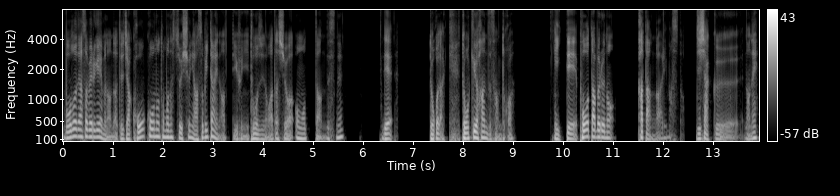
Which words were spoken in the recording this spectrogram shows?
ボードで遊べるゲームなんだって、じゃあ高校の友達と一緒に遊びたいなっていうふうに当時の私は思ったんですね。で、どこだっけ？東急ハンズさんとか行って、ポータブルのカタンがありますと。磁石のね、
